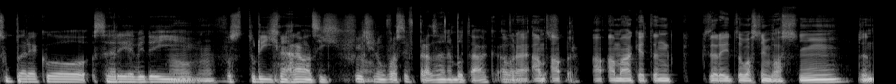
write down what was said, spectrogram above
super jako série videí No, no. o studiích nahrávacích, většinou vlastně v Praze nebo tak, ale a- a- super. a Amák je ten, který to vlastně vlastní, ten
